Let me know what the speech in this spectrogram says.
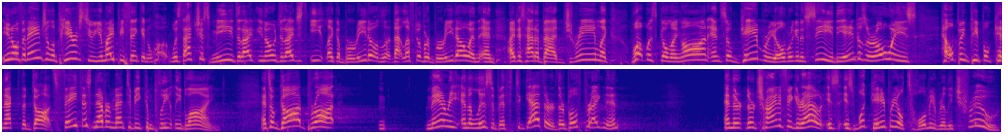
you know, if an angel appears to you, you might be thinking, was that just me? Did I, you know, did I just eat like a burrito, that leftover burrito, and, and I just had a bad dream? Like, what was going on? And so, Gabriel, we're going to see the angels are always helping people connect the dots. Faith is never meant to be completely blind. And so, God brought Mary and Elizabeth together. They're both pregnant. And they're, they're trying to figure out is, is what Gabriel told me really true?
